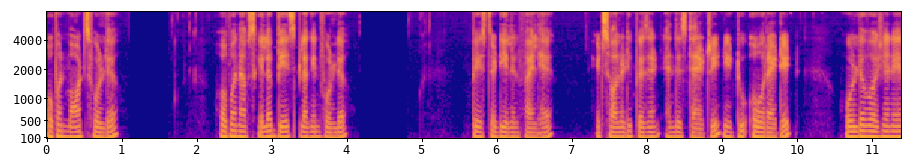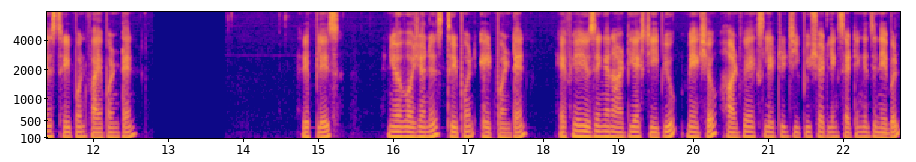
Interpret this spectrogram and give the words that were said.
Open mods folder. Open upscaler base plugin folder. Paste the DLL file here. It's already present in this directory. Need to overwrite it. Older version is 3.5.10 replace. Newer version is 3.8.10 if you are using an RTX GPU make sure hardware accelerated GPU scheduling setting is enabled.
